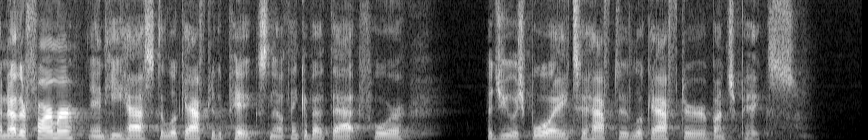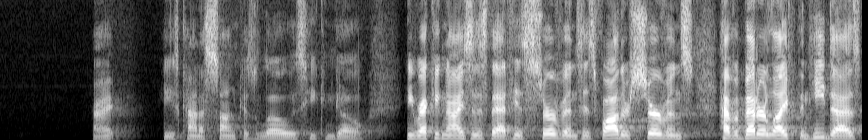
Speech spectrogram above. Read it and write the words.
another farmer, and he has to look after the pigs. Now, think about that for a Jewish boy to have to look after a bunch of pigs. Right? He's kind of sunk as low as he can go. He recognizes that his servants, his father's servants, have a better life than he does.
